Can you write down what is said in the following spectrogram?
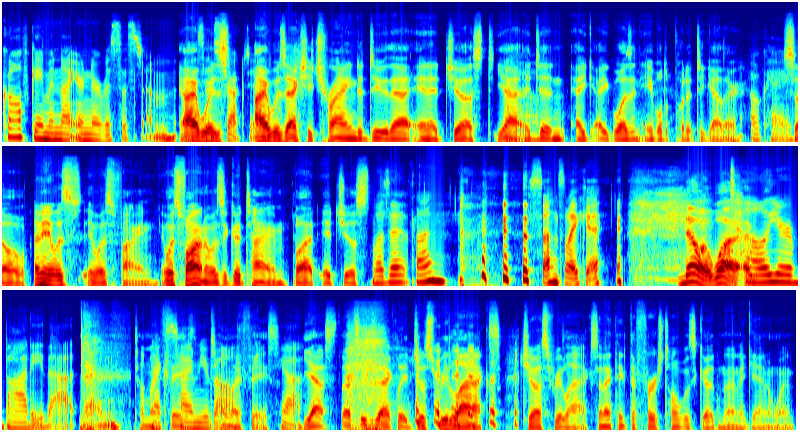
golf game and not your nervous system. I was instructed. I was actually trying to do that, and it just yeah, Oh. it didn't. I, I wasn't able to put it together. Okay. So I mean, it was it was fine. It was fun. It was a good time, but it just Was it fun? Sounds like it. no, it was. Tell your body that then. Tell my next face. time you tell golf. my face. Yeah. Yes, that's exactly. Just relax. just relax. And I think the first hole was good, and then again it went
